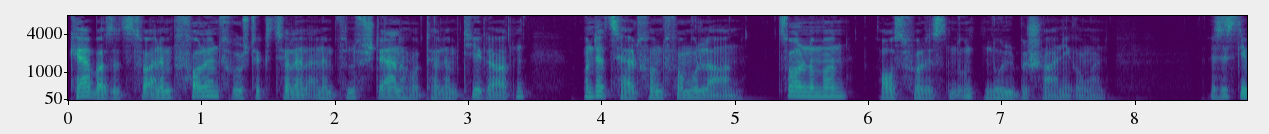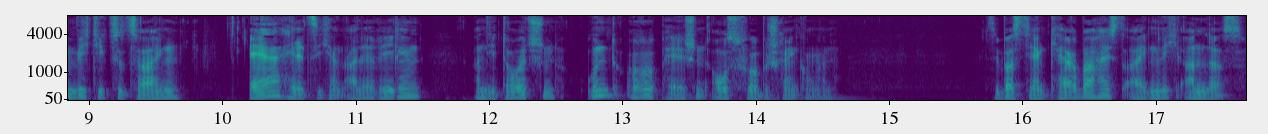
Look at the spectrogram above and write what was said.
Kerber sitzt vor einem vollen Frühstücksteller in einem Fünf-Sterne-Hotel am Tiergarten und erzählt von Formularen, Zollnummern, Ausfalllisten und Nullbescheinigungen. Es ist ihm wichtig zu zeigen, er hält sich an alle Regeln, an die deutschen und europäischen Ausfuhrbeschränkungen. Sebastian Kerber heißt eigentlich anders.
